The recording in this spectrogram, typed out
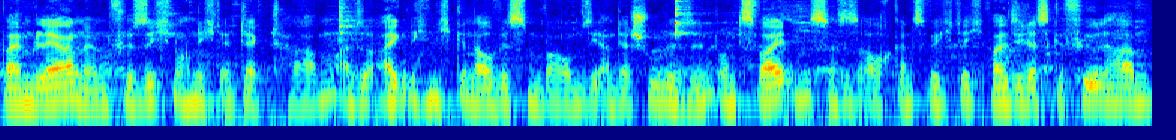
beim Lernen für sich noch nicht entdeckt haben, also eigentlich nicht genau wissen, warum sie an der Schule sind. Und zweitens, das ist auch ganz wichtig, weil sie das Gefühl haben,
